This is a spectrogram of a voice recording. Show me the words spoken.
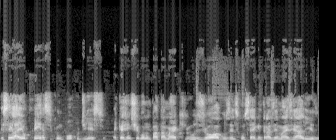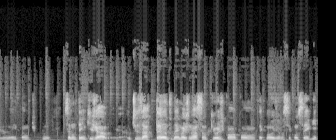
E sei lá, eu penso que um pouco disso é que a gente chegou num patamar que os jogos eles conseguem trazer mais realismo, né? Então, tipo, você não tem que já utilizar tanto da imaginação, porque hoje com, com a tecnologia você consegue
